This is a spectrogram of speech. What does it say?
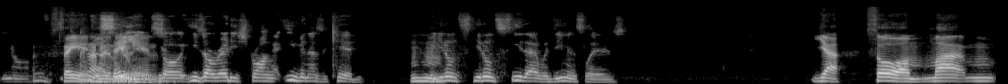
you know not he's he's an an Saiyan, so he's already strong even as a kid. Mhm. But you don't you don't see that with demon slayers. Yeah. So um my mm,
